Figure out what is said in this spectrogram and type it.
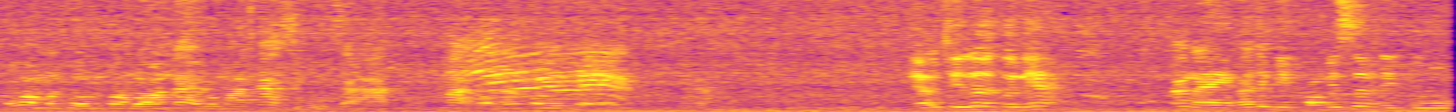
เพราะว่ามันทนความร้อนได้ประมาณ 50 องศามากกว่านั้นก็ไม่แตกแล้วชิลเลอร์ตัวนี้ข้างในเขาจะมีคอมเพรสเซอร์ในตัว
